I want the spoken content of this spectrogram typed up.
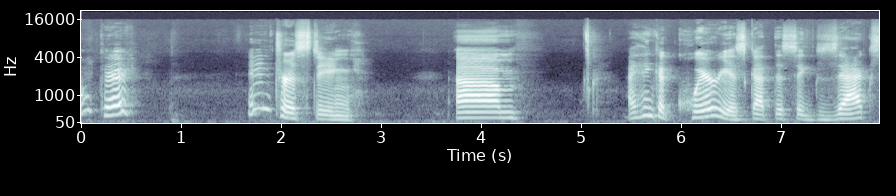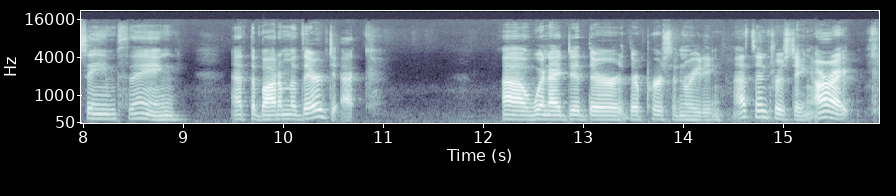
Okay, interesting. Um, I think Aquarius got this exact same thing at the bottom of their deck uh, when I did their, their person reading. That's interesting. All right, so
